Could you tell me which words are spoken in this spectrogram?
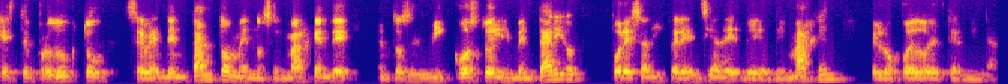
este producto se vende en tanto menos el margen de, entonces mi costo del inventario por esa diferencia de, de, margen lo puedo determinar.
